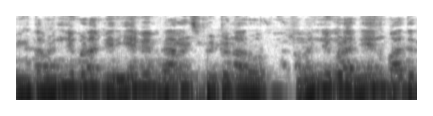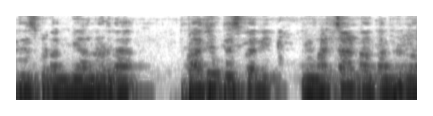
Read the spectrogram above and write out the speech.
మిగతావన్నీ కూడా మీరు ఏమేమి బ్యాలెన్స్ పెట్టున్నారో అవన్నీ కూడా నేను బాధ్యత తీసుకుంటాను మీ అల్లుడుగా. బాధ్యత తీసుకొని మీ మచ్చ అంటాం తమిళలో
